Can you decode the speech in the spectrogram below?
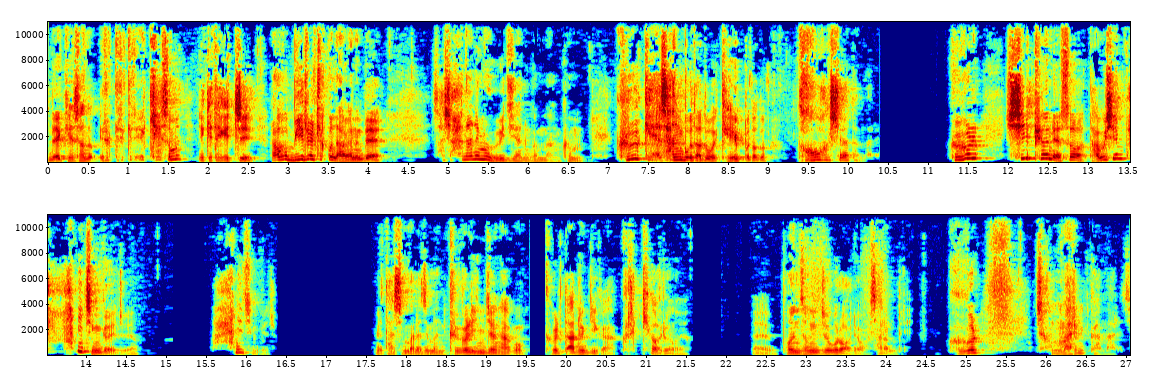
내 계산으로 이렇게 이렇게 이렇게 했으면 이렇게 되겠지라고 미래를 자꾸 나가는데 사실 하나님을 의지하는 것만큼 그 계산보다도 계획보다도 더 확실하단 말이에요. 그걸 시편에서 다윗이 많이 증거해줘요. 많이 증거해줘. 다시 말하지만 그걸 인정하고 그걸 따르기가 그렇게 어려워요. 본성적으로 어려워 사람들이. 그걸 정말일까 말이지.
